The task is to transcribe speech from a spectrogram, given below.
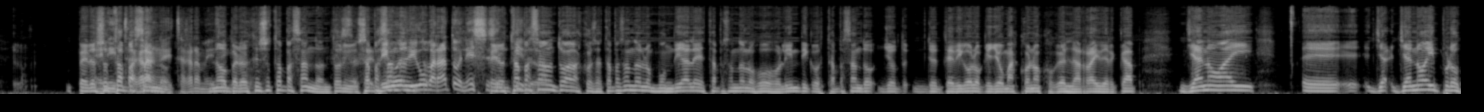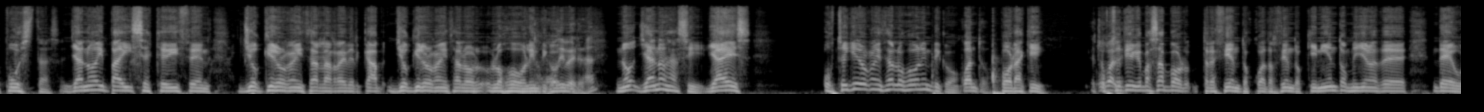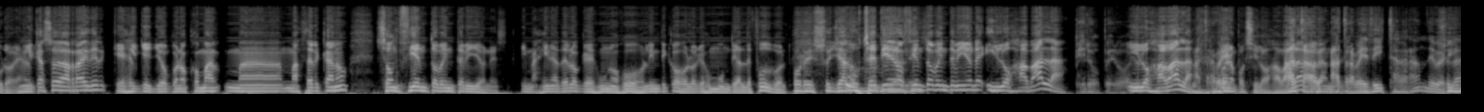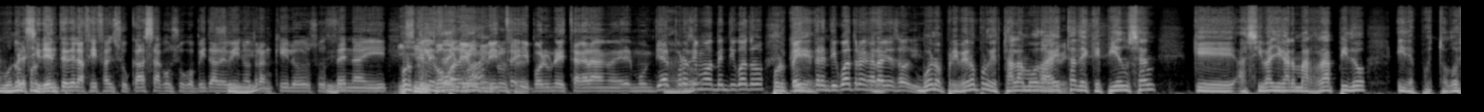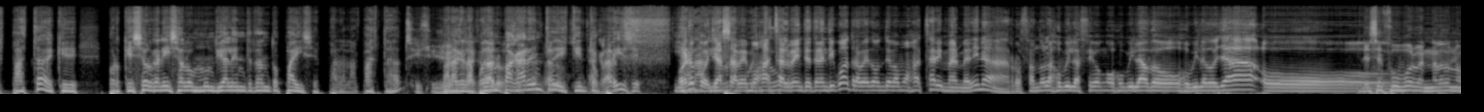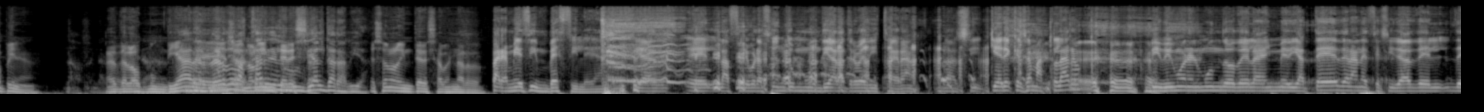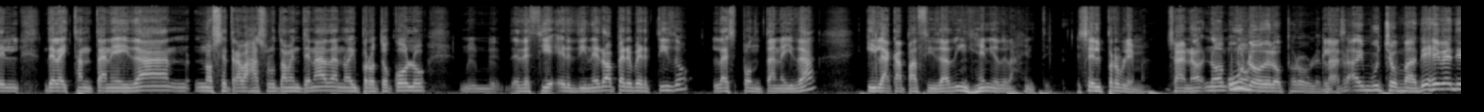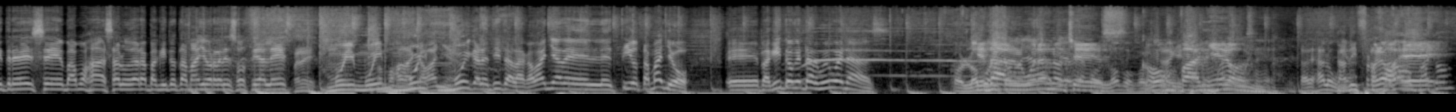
pero eso está pasando. no, pero es que eso está pasando, Antonio. Está pasando digo, barato en ese Pero está pasando en todas las cosas. Está pasando en los mundiales, está pasando en los Juegos Olímpicos, está pasando, yo te, digo lo que yo más conozco, que es la Ryder Cup. Ya no hay eh, ya, no hay propuestas, ya no hay países que dicen yo quiero organizar la Ryder Cup, yo quiero organizar los, Juegos Olímpicos. No, ¿de verdad? No, ya no es así, ya es, ¿usted quiere organizar los Juegos Olímpicos? ¿Cuánto? Por aquí usted tiene que pasar por 300, 400, 500 millones de, euros. En el caso de la Ryder, que es el que yo conozco más, más, cercano, son 120 millones. Imagínate lo que es unos Juegos Olímpicos o lo que es un Mundial de Fútbol. Por eso ya Usted tiene los 120 millones y los avala. Pero, pero, y los avala. bueno, pues si los avala. A, través de Instagram, de verdad. Presidente de la FIFA en su casa con su copita de vino tranquilo, su cena y, y, y, pone un Instagram el Mundial próximo 24, 2034 en Arabia Saudí. Bueno, primero porque está la moda esta de que piensan que así va a llegar más rápido y después todo es pasta. Es que, ¿por qué se organizan los mundiales entre tantos países? Para la pasta, para que la puedan pagar entre distintos países. bueno, pues ya sabemos hasta el 2034, a ver dónde vamos a estar, Ismael Medina, rozando la jubilación o jubilado o jubilado ya o... De ese fútbol Bernardo no opina. De los mundiales. Bernardo va a estar en el Mundial de Arabia. Eso no le interesa a Bernardo. Para mí es imbécil ¿eh? eh, la celebración de un mundial a través de Instagram. Si quieres que sea más claro, vivimos en el mundo de la inmediatez, de la necesidad de la instantaneidad, no se trabaja absolutamente nada, no hay protocolo. Es decir, el dinero ha pervertido la espontaneidad y la capacidad de ingenio de la gente. Es el problema. O sea, no, no Uno de los problemas. Hay muchos más. 10 y 23, eh, vamos a saludar a Paquito Tamayo, redes sociales. muy, muy, muy, muy calentita. La cabaña del tío Tamayo. Eh, Paquito, ¿qué tal? Muy buenas. ¿Qué tal? Buenas noches, compañeros. Está disfrazado,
